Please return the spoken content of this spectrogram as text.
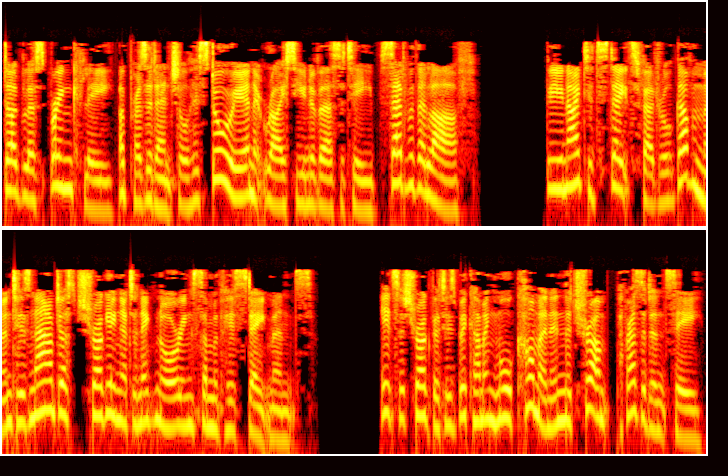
Douglas Brinkley, a presidential historian at Rice University, said with a laugh. The United States federal government is now just shrugging at and ignoring some of his statements. It's a shrug that is becoming more common in the Trump presidency.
